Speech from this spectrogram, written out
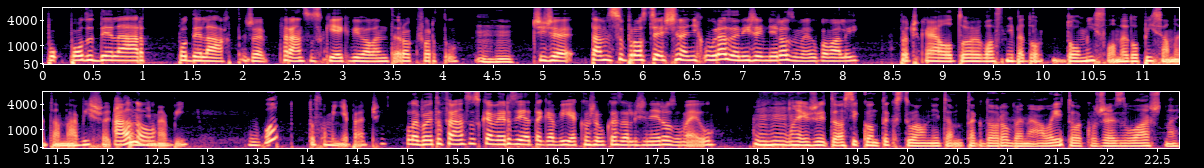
po, Poddelard, Poddelard, že francúzsky ekvivalent Rockfortu. Mm-hmm. Čiže tam sú proste ešte na nich urazení, že im nerozumejú pomaly. Počkaj, ale to je vlastne iba do, domyslené, dopísané tam navyše, čo Áno. tam nemá byť. What? To sa mi nepáči. Lebo je to francúzska verzia, tak aby akože ukázali, že nerozumejú. Mm-hmm. Hej, že je to asi kontextuálne tam tak dorobené, ale je to akože zvláštne.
